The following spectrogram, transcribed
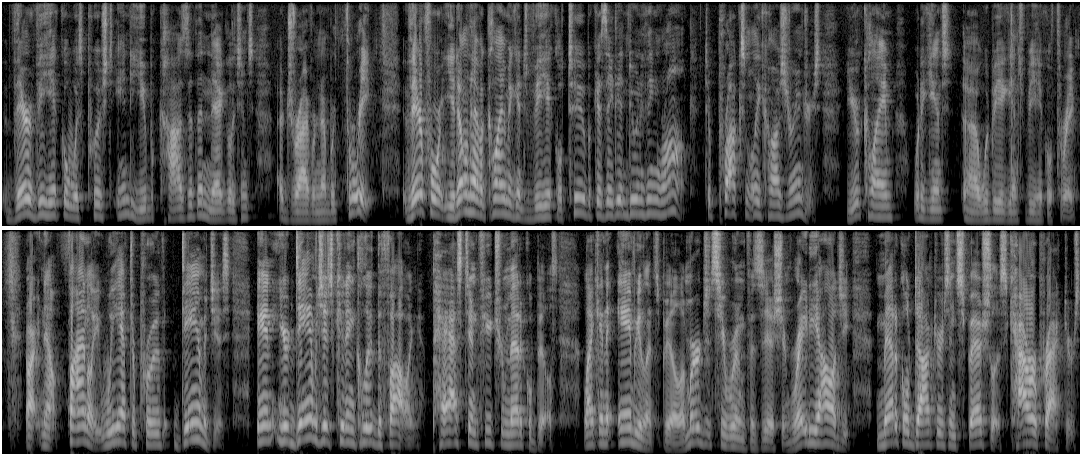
Their vehicle was pushed into you because of the negligence of driver number 3. Therefore, you don't have a claim against vehicle 2 because they didn't do anything wrong to proximately cause your injuries. Your claim would against uh, would be against vehicle 3. All right, now finally, we have to prove damages. And your damages could include the following: past and future medical bills, like an ambulance bill, emergency room physician, radiology, medical doctors and specialists, chiropractors,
